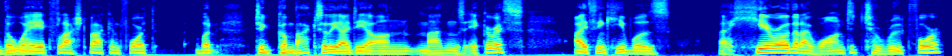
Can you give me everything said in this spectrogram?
the way it flashed back and forth. But to come back to the idea on Madden's Ikaris, I think he was a hero that I wanted to root for.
